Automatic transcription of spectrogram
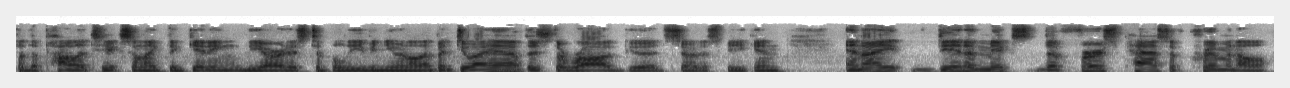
the, the politics and like the getting the artist to believe in you and all that. But do I have just the raw goods, so to speak? And and I did a mix. The first pass of Criminal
